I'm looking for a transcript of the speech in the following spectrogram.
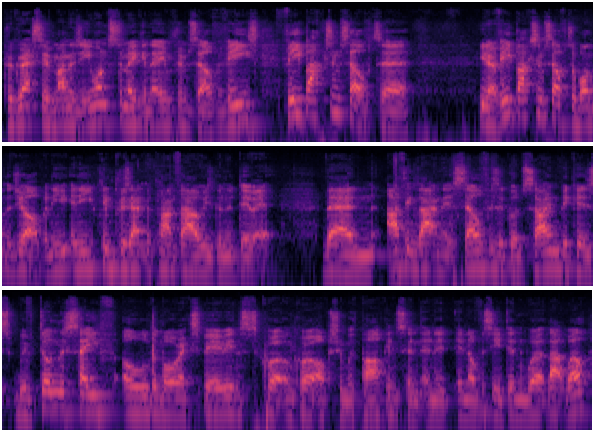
progressive manager. He wants to make a name for himself. If he's if he backs himself to you know, if he backs himself to want the job and he and he can present the plan for how he's going to do it, then I think that in itself is a good sign because we've done the safe, older, more experienced quote unquote option with Parkinson, and it and obviously it didn't work that well.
